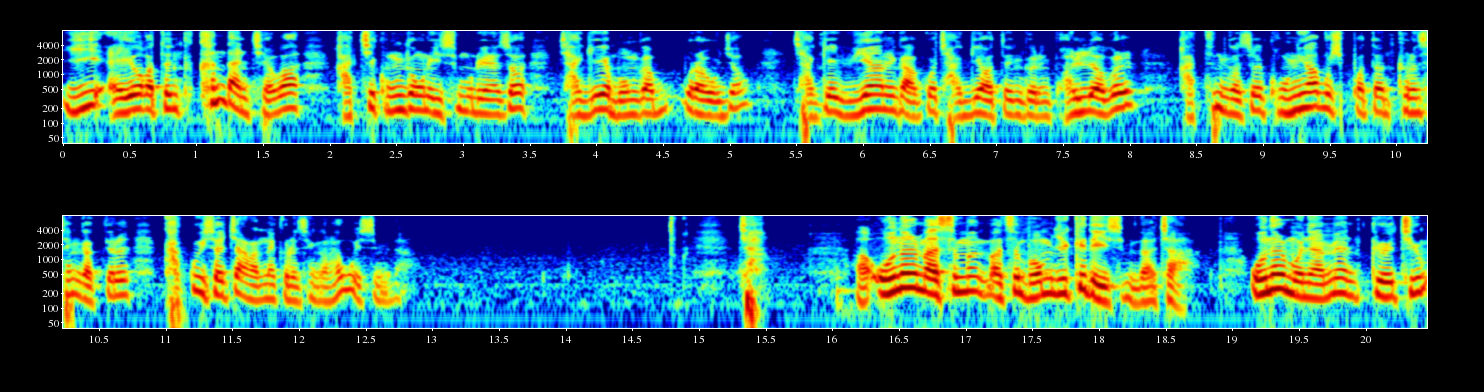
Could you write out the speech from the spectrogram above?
EA와 같은 큰 단체와 같이 공동으로 있음으로 인해서 자기가 뭔가 뭐라고 그러죠? 자기의 위안을 갖고 자기의 어떤 그런 권력을 같은 것을 공유하고 싶었던 그런 생각들을 갖고 있었지 않았나 그런 생각을 하고 있습니다. 자, 아, 오늘 말씀은 말씀 보면 이렇게 되어 있습니다. 자, 오늘 뭐냐면 그 지금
